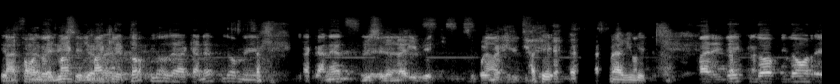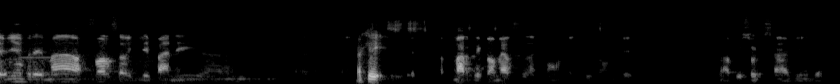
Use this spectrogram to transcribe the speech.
Dans le fond, là, il manque, il manque les tops, là, la canette, là, mais la canette, c'est... c'est le Marivic. C'est pas le Marivic. OK. Marivic. Marivic, là, puis là, on revient vraiment à force avec les panés. Euh, OK. Marque de commerce, dans le fond. Donc, c'est un peu ça qui s'en vient de...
